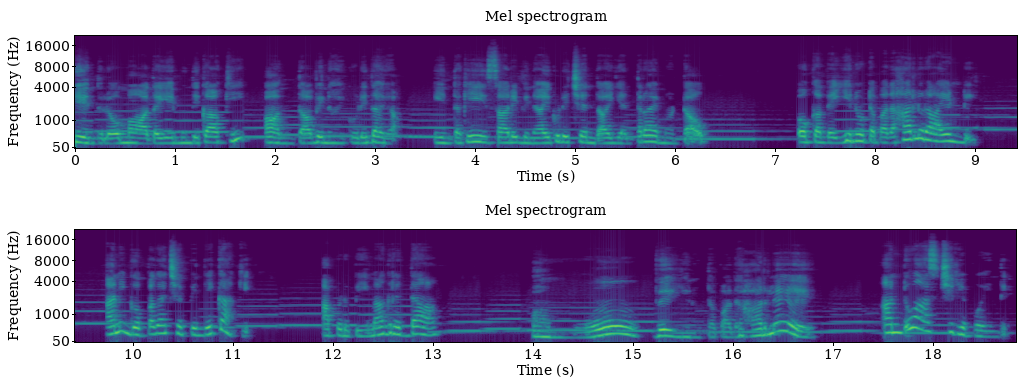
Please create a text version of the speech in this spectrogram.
ఇందులో మా ఏముంది కాకి? అంతా వినాయకుడి దయ. ఇంతకీ ఈసారి వినాయకుడి చెందా ఎంత రాయమంటావు? ఒక వెయ్యి నూట పదహార్లు రాయండి. అని గొప్పగా చెప్పింది కాకి. అప్పుడు భీమా గ్రద్ద అమ్మో వెయ్యి నూట పదహారులే! అంటూ ఆశ్చర్యపోయింది.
